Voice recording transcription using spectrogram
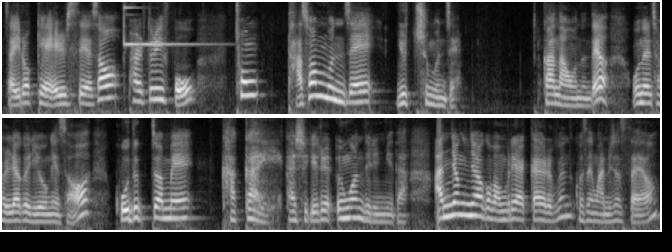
자, 이렇게 엘스에서 8, 3, 4총 다섯 문제 유추 문제 가 나오는데요. 오늘 전략을 이용해서 고득점에 가까이 가시기를 응원드립니다. 안녕요 하고 마무리할까요, 여러분? 고생 많으셨어요.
